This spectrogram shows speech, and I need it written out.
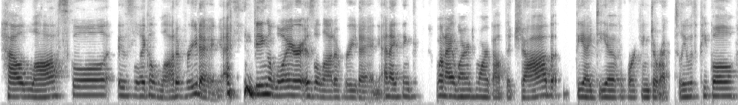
how law school is like a lot of reading and being a lawyer is a lot of reading. And I think when I learned more about the job, the idea of working directly with people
